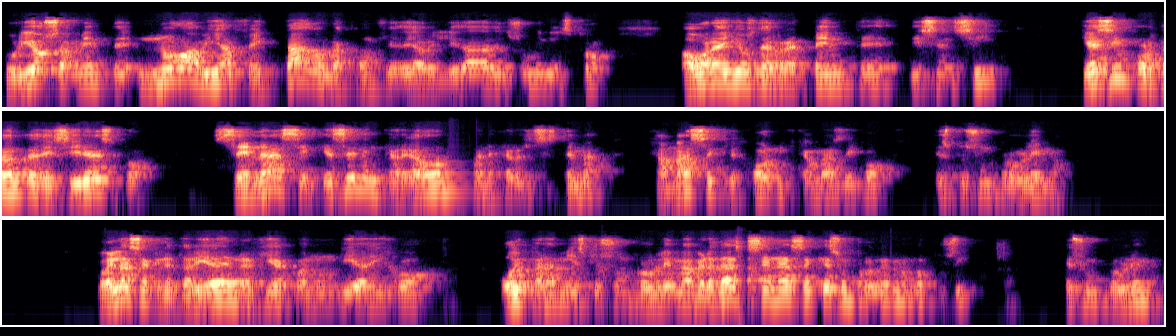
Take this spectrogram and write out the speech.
curiosamente no había afectado la confiabilidad del suministro, ahora ellos de repente dicen sí, Y es importante decir esto. nace que es el encargado de manejar el sistema, jamás se quejó ni jamás dijo, esto es un problema. Fue la Secretaría de Energía cuando un día dijo, hoy para mí esto es un problema, ¿verdad? Se nace que es un problema, no, pues sí, es un problema.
